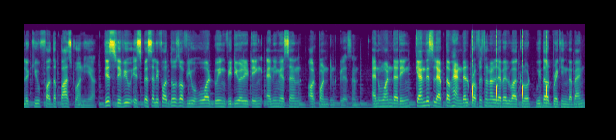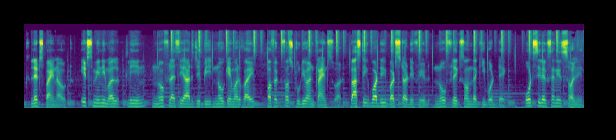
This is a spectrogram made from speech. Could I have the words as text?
LOQ for the past one year. This review is especially for those of you who are doing video editing, animation or content creation and wondering, can this laptop handle professional level workload without breaking the bank? Let's find out. It's minimal, clean, no flashy RGB, no gamer vibe, perfect for studio and clients work. Plastic body but sturdy feel, no flakes on the keyboard deck. Port selection is solid,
